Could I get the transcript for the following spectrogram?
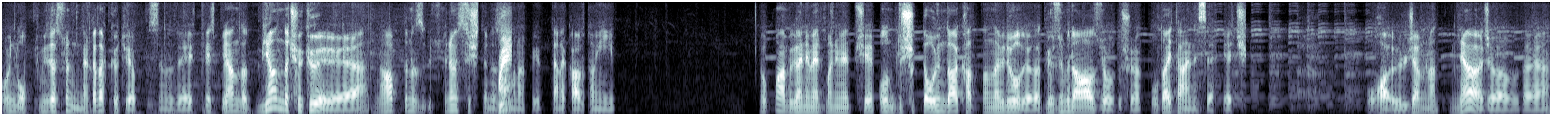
Oyunun optimizasyonu ne kadar kötü yapmışsınız ya. FPS bir anda bir anda çöküyor ya. Ne yaptınız? Üstüne mi sıçtınız amına koyayım? Bir tane karton yiyeyim. Yok mu abi ganimet manimet bir şey? Oğlum düşükte oyun daha katlanılabilir oluyor lan. Gözümü daha az yordu şu an. Buğday tanesi. Geç. Oha öleceğim lan. Ne var acaba burada ya?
